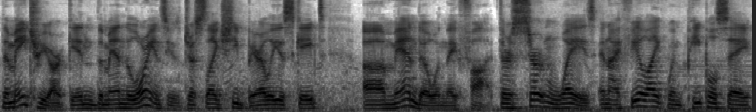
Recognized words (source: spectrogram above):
the matriarch in the Mandalorian series, just like she barely escaped uh, Mando when they fought. There's certain ways, and I feel like when people say,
